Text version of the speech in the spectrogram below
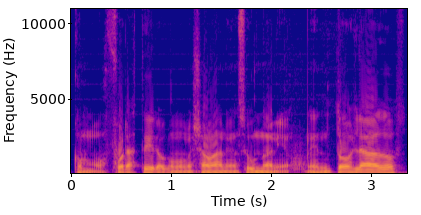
como forastero, como me llamaban en segundo año, en todos lados.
